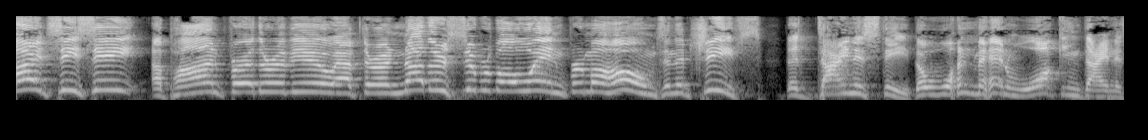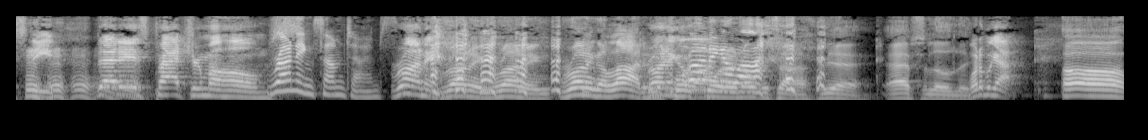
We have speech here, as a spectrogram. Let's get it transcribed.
All right, CC, upon further review, after another Super Bowl win for Mahomes and the Chiefs, the dynasty, the one man walking dynasty that is Patrick Mahomes. Running sometimes. Running. running, running, running a lot in Running the a lot. Running a and overtime. Yeah, absolutely. What do we got? Uh,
